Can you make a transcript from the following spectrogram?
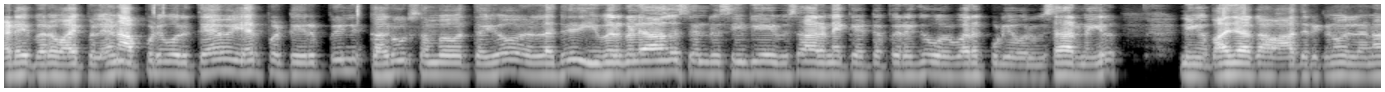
நடைபெற வாய்ப்பில்லை. ஏன்னா அப்படி ஒரு தேவை ஏற்பட்டு இருப்பின் கரூர் சம்பவத்தையோ அல்லது இவர்களாக சென்று சிபிஐ விசாரணை கேட்ட பிறகு ஒரு வரக்கூடிய ஒரு விசாரணையில் நீங்க பாஜக ஆதரிக்கணும் இல்லைன்னா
